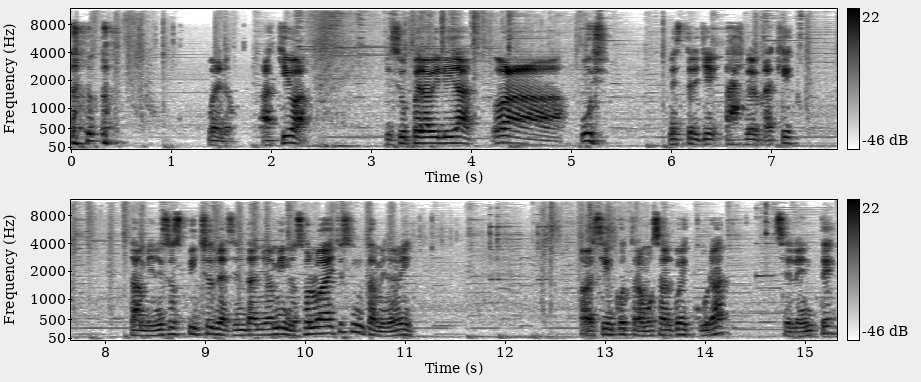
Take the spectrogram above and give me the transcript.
bueno, aquí va. Mi super habilidad. ¡Ah! ¡Uy! Me estrellé. Ah, verdad que también esos pinchos me hacen daño a mí. No solo a ellos, sino también a mí. A ver si encontramos algo de cura. Excelente.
